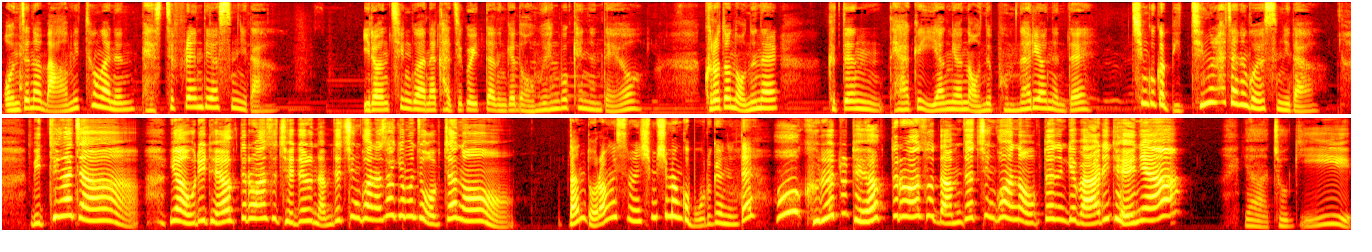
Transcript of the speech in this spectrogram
언제나 마음이 통하는 베스트 프렌드였습니다. 이런 친구 하나 가지고 있다는 게 너무 행복했는데요. 그러던 어느 날, 그땐 대학교 2학년 어느 봄날이었는데 친구가 미팅을 하자는 거였습니다. 미팅하자. 야, 우리 대학 들어와서 제대로 남자친구 하나 사귀어본 적 없잖아. 난 너랑 있으면 심심한 거 모르겠는데? 어, 그래도 대학 들어와서 남자친구 하나 없다는 게 말이 되냐? 야, 저기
